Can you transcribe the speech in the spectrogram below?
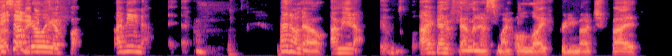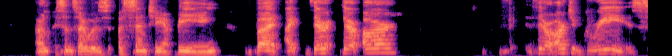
It's I, not really a. Fu- I mean, I don't know. I mean, I've been a feminist my whole life, pretty much, but uh, since I was a sentient being. But I there there are there are degrees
